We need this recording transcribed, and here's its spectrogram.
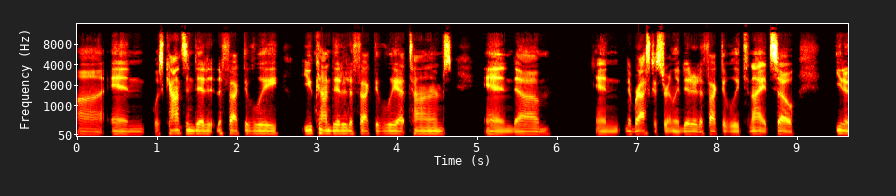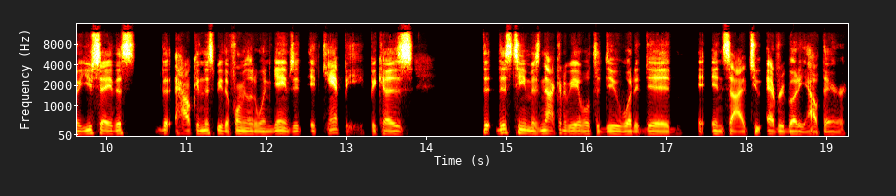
Uh, and Wisconsin did it effectively. UConn did it effectively at times, and um, and Nebraska certainly did it effectively tonight. So, you know, you say this how can this be the formula to win games? It it can't be because th- this team is not going to be able to do what it did inside to everybody out there.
